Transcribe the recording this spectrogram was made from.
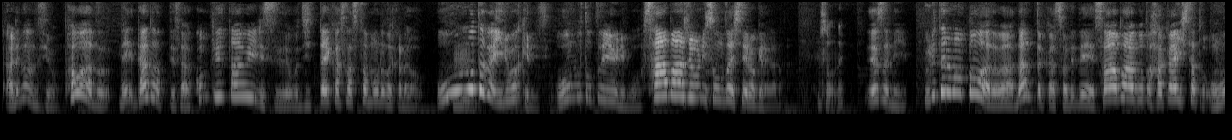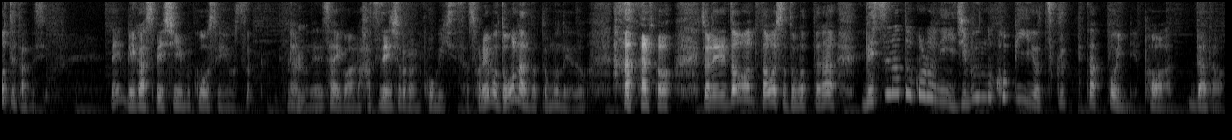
あれなんですよ。パワードねダダってさコンピューターウイルスを実体化させたものだから大元がいるわけですよ、大元というよりもサーバー上に存在してるわけだから。そうね。要するにウルトラマンパワードがなんとかそれでサーバーごと破壊したと思ってたんですよ、ね、メガスペシウム光線をすあの、ね最後あの発電所とかに攻撃してさそれもどうなんだと思うんだけど あのそれでドーンと倒したと思ったら別のところに自分のコピーを作ってたっぽいんだよパワーダダは。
